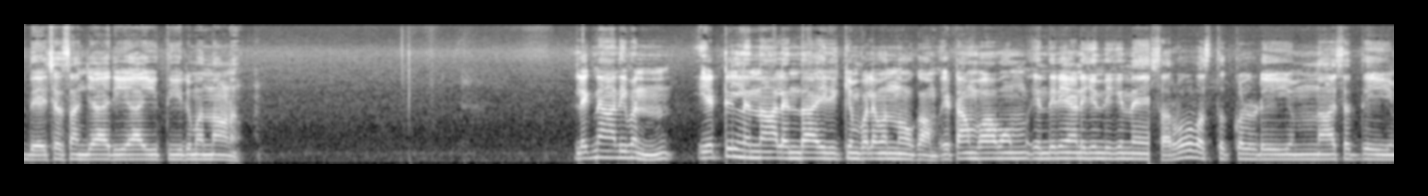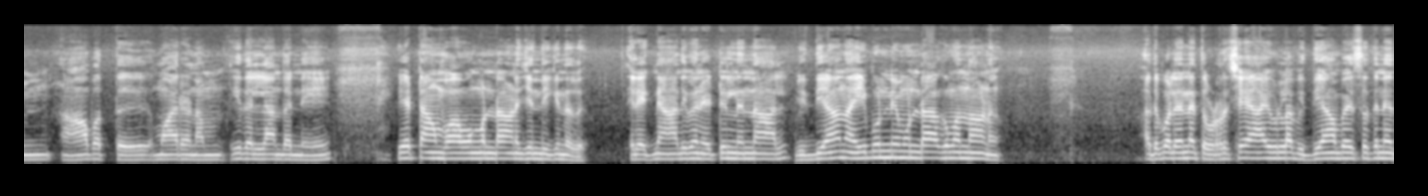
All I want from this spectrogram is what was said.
ദേശസഞ്ചാരിയായി തീരുമെന്നാണ്. ലഗ്നാധിപൻ എട്ടിൽ നിന്നാൽ എന്തായിരിക്കും ഫലമെന്ന് നോക്കാം. എട്ടാം ഭാവം എന്തിനെയാണ് ചിന്തിക്കുന്നത് സർവവസ്തുക്കളുടെയും നാശത്തെയും ആപത്ത് മരണം ഇതെല്ലാം തന്നെ എട്ടാം ഭാവം കൊണ്ടാണ് ചിന്തിക്കുന്നത്. ലഗ്നാധിപൻ എട്ടിൽ നിന്നാൽ വിദ്യാ നൈപുണ്യമുണ്ടാകുമെന്നാണ് അതുപോലെ തന്നെ തുടർച്ചയായുള്ള വിദ്യാഭ്യാസത്തിന്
